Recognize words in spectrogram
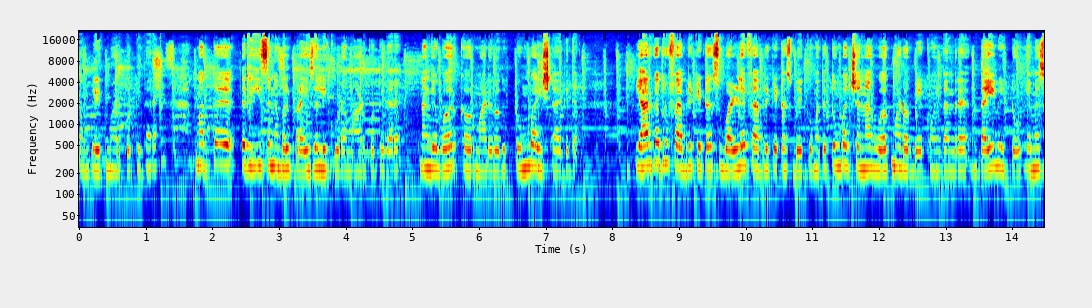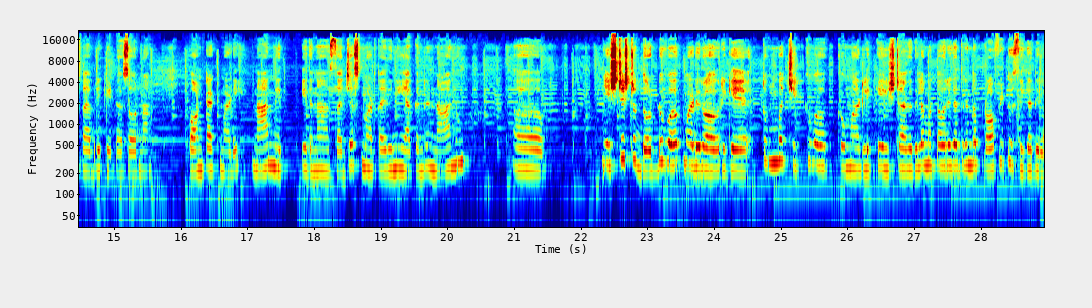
ಕಂಪ್ಲೀಟ್ ಮಾಡಿಕೊಟ್ಟಿದ್ದಾರೆ. ಮತ್ತು ರೀಸನಬಲ್ ಪ್ರೈಸಲ್ಲಿ ಕೂಡ ಮಾಡಿಕೊಟ್ಟಿದ್ದಾರೆ. ನನಗೆ ವರ್ಕ್ ಅವ್ರು ಮಾಡಿರೋದು ತುಂಬ ಇಷ್ಟ ಆಗಿದೆ. ಯಾರಿಗಾದ್ರೂ ಫ್ಯಾಬ್ರಿಕೇಟರ್ಸ್ ಒಳ್ಳೆ ಫ್ಯಾಬ್ರಿಕೇಟರ್ಸ್ ಬೇಕು, ಮತ್ತು ತುಂಬ ಚೆನ್ನಾಗಿ ವರ್ಕ್ ಮಾಡೋರು ಬೇಕು ಅಂತಂದರೆ ದಯವಿಟ್ಟು ಎಂ ಎಸ್ ಫ್ಯಾಬ್ರಿಕೇಟರ್ಸ್ ಅವ್ರನ್ನ ಕಾಂಟ್ಯಾಕ್ಟ್ ಮಾಡಿ. ನಾನು ಇದನ್ನು ಸಜೆಸ್ಟ್ ಮಾಡ್ತಾಯಿದ್ದೀನಿ ಯಾಕಂದರೆ ನಾನು ಎಷ್ಟೆಷ್ಟು ದೊಡ್ಡ ವರ್ಕ್ ಮಾಡಿರೋ ಅವರಿಗೆ ತುಂಬ ಚಿಕ್ಕ ವರ್ಕ್ ಮಾಡಲಿಕ್ಕೆ ಇಷ್ಟ ಆಗೋದಿಲ್ಲ, ಮತ್ತು ಅವರಿಗೆ ಅದರಿಂದ ಪ್ರಾಫಿಟ್ಟು ಸಿಗೋದಿಲ್ಲ.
